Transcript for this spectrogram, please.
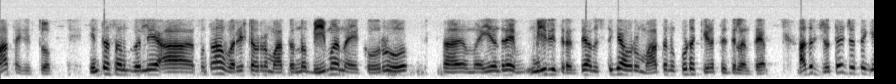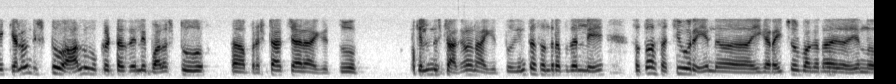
ಮಾತಾಗಿತ್ತು. ಇಂಥ ಸಂದರ್ಭದಲ್ಲಿ ಆ ಸ್ವತಃ ವರಿಷ್ಠವರ ಮಾತನ್ನು ಭೀಮಾ ನಾಯಕ್ ಅವರು ಏನಂದ್ರೆ ಮೀರಿದ್ರಂತೆ. ಅದ್ರ ಜೊತೆಗೆ ಅವರ ಮಾತನ್ನು ಕೂಡ ಕೇಳ್ತಿದ್ದಿಲ್ಲಂತೆ. ಅದ್ರ ಜೊತೆ ಜೊತೆಗೆ ಕೆಲವೊಂದಿಷ್ಟು ಹಾಲು ಒಕ್ಕಟ್ಟದಲ್ಲಿ ಬಹಳಷ್ಟು ಭ್ರಷ್ಟಾಚಾರ ಆಗಿತ್ತು. ಕೆಲವೊಂದಿಷ್ಟು ಹಗರಣ ಆಗಿತ್ತು. ಇಂಥ ಸಂದರ್ಭದಲ್ಲಿ ಸ್ವತಃ ಸಚಿವರು ಏನು, ಈಗ ರಾಯಚೂರು ಭಾಗದ ಏನು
